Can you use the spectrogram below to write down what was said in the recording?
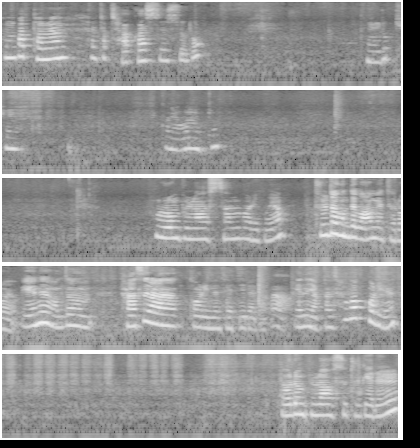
한바타면 살짝 작았을 수도? 그냥 이렇게 약간 이런 느낌? 이런 블라우스 한 벌이고요. 둘 다 근데 마음에 들어요. 얘는 완전 바스락거리는 재질에다가 얘는 약간 서걱거리는 여름 블라우스 두 개를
